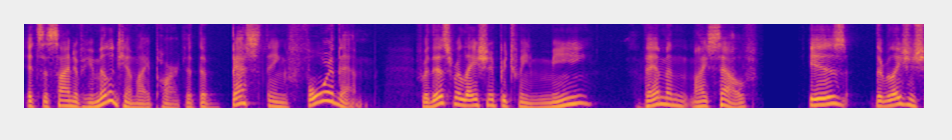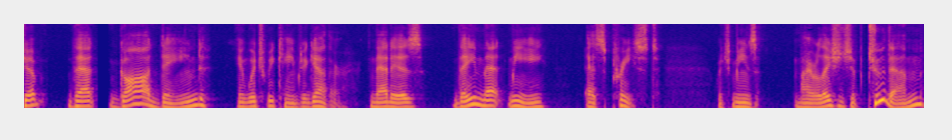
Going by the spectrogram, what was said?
It's a sign of humility on my part that the best thing for them, for this relationship between me, them, and myself, is the relationship that God deigned in which we came together. And that is they met me as priest, which means my relationship to them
